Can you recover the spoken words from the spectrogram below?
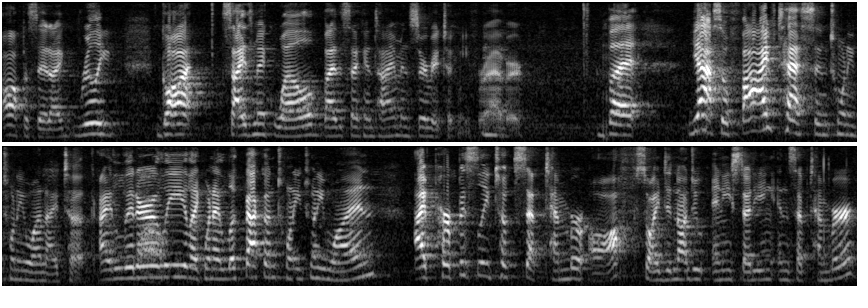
opposite. I really got seismic well by the second time, and survey took me forever. But yeah, so five tests in 2021 I took. I literally, like, when I look back on 2021, I purposely took September off, so I did not do any studying in September,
